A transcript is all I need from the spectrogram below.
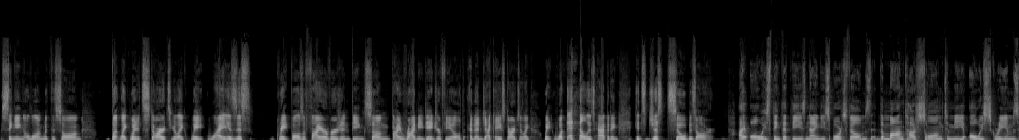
singing along with the song but like when it starts, you're like, wait, why is this Great Balls of Fire version being sung by Rodney Dangerfield? And then Jackée starts, and like, wait, what the hell is happening? It's just so bizarre. I always think that these 90s sports films, the montage song to me always screams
